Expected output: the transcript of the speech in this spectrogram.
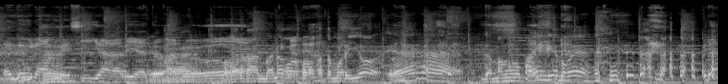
itu udah amnesia kali ya tuh Ya, aduh. Pokoknya rekan mana kalau kalau ketemu Rio ya gampang ngelupain dia pokoknya. Ya,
